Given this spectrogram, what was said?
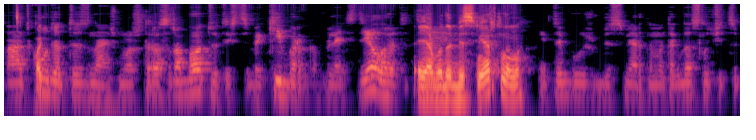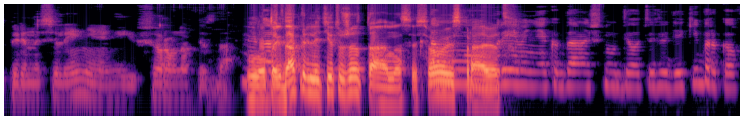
А откуда ты знаешь? Может, разработают из тебя киборга, блядь, сделают? и я ты- буду бессмертным. И ты будешь бессмертным, и тогда случится перенаселение, и все равно пизда. Мне Ну, кажется, тогда прилетит уже Танос и к все исправит. времени, когда начнут делать из людей киборгов,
